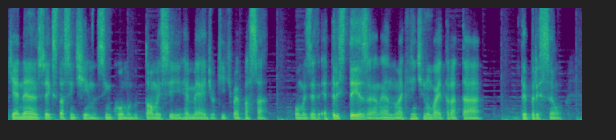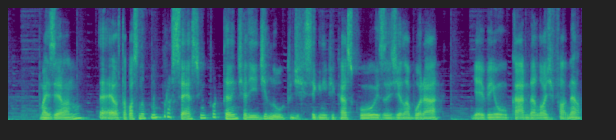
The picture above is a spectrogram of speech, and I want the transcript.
que é, não, eu sei que você está sentindo, esse incômodo, toma esse remédio aqui que vai passar. Pô, mas é, é tristeza, né? Não é que a gente não vai tratar depressão, mas ela não, é, ela tá passando por um processo importante ali de luto, de ressignificar as coisas, de elaborar. E aí vem o cara da loja e fala: Não,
